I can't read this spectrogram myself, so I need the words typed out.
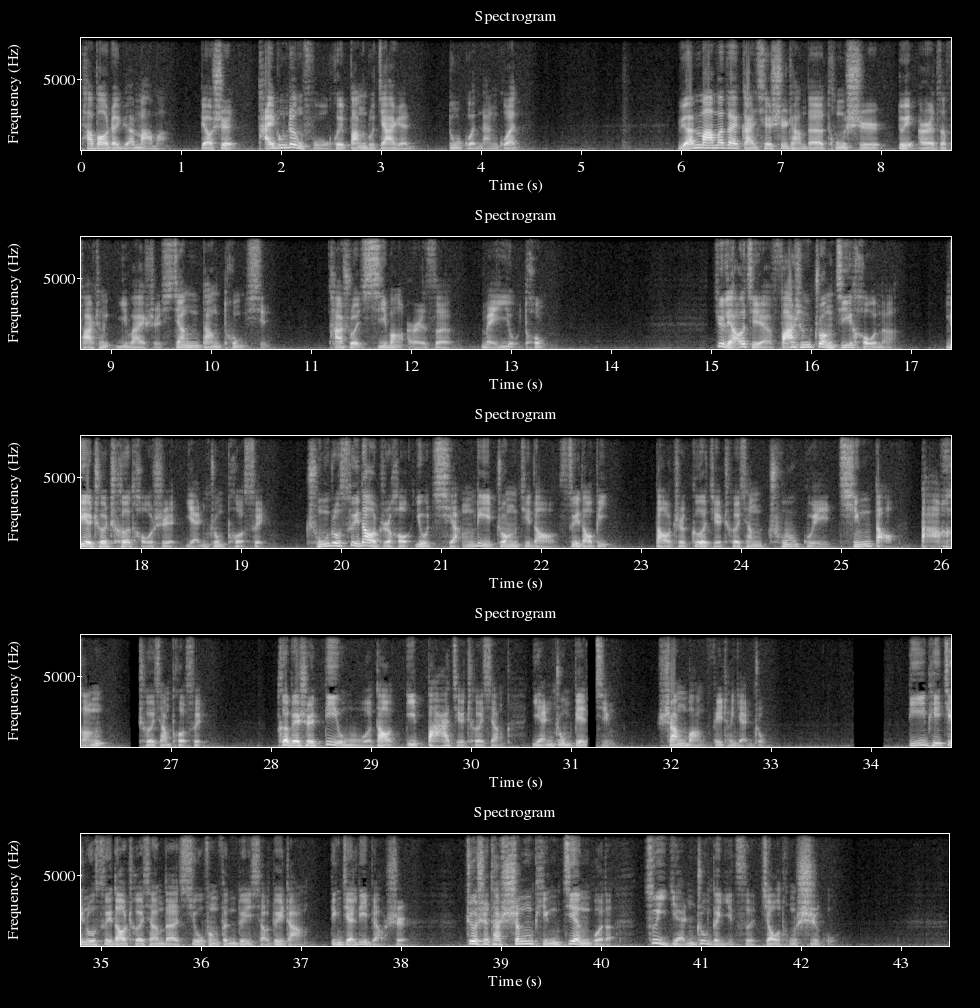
她抱着袁妈妈，表示台中政府会帮助家人渡过难关。袁妈妈在感谢市长的同时，对儿子发生意外是相当痛心。她说：“希望儿子没有痛。”据了解，发生撞击后呢，列车车头是严重破碎，冲入隧道之后又强力撞击到隧道壁，导致各节车厢出轨、倾倒、打横，车厢破碎。特别是第五到第八节车厢严重变形，伤亡非常严重。第一批进入隧道车厢的秀峰分队小队长丁建立表示，这是他生平见过的最严重的一次交通事故。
